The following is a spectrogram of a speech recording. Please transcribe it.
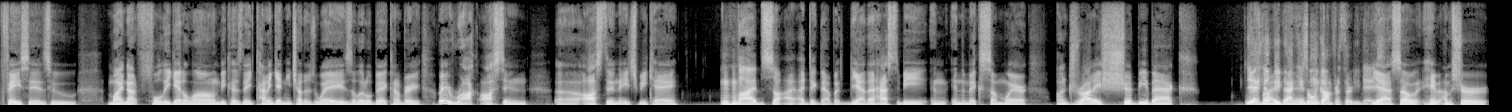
faces who might not fully get along because they kind of get in each other's ways a little bit, kind of very very rock Austin uh, Austin HBK mm-hmm. vibes. So I, I dig that. But yeah, that has to be in in the mix somewhere. Andrade should be back. Yeah, he'll be then. back. He's only gone for 30 days. Yeah, so him I'm sure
